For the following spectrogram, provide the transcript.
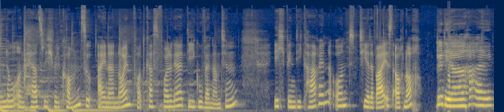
Hallo und herzlich willkommen zu einer neuen Podcast-Folge Die Gouvernantin. Ich bin die Karin und hier dabei ist auch noch Lydia. Hi.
